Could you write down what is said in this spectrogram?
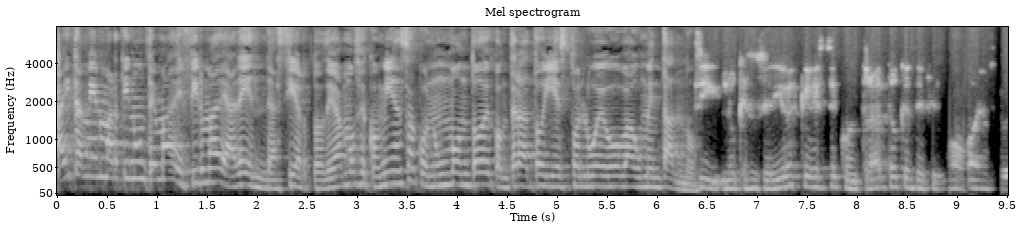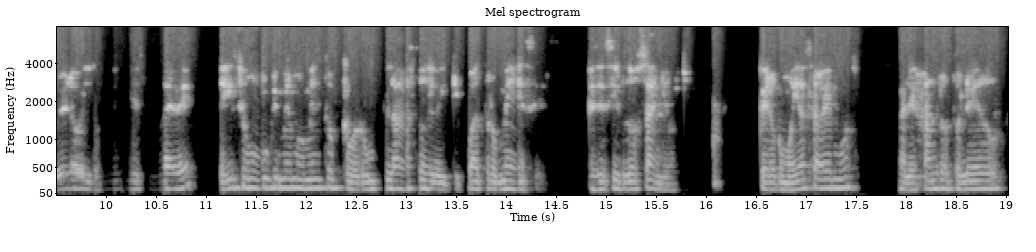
hay también, Martín, un tema de firma de adenda, ¿cierto? Digamos, se comienza con un monto de contrato y esto luego va aumentando. Sí, lo que sucedió es que este contrato que se firmó en febrero del 2019 se hizo en un primer momento por un plazo de 24 meses, es decir, dos años. Pero como ya sabemos, Alejandro Toledo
